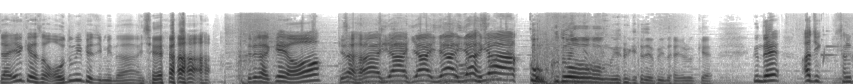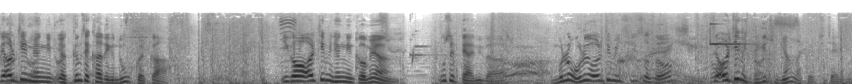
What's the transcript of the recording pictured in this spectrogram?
자 이렇게 해서 어둠이 펴집니다. 이제 들어갈게요. 야야야야야야 꽁구동. 이렇게 됩니다 이렇게. 근데 아직 상대 얼티밋 형님 야 금색 카드 이거 누구 걸까? 이거 얼티밋 형님 거면 웃을 때 아니다 물론 우리도 얼티밋이 있어서 근데 얼티밋 되게 중요한 것 같아요 진짜 여러분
